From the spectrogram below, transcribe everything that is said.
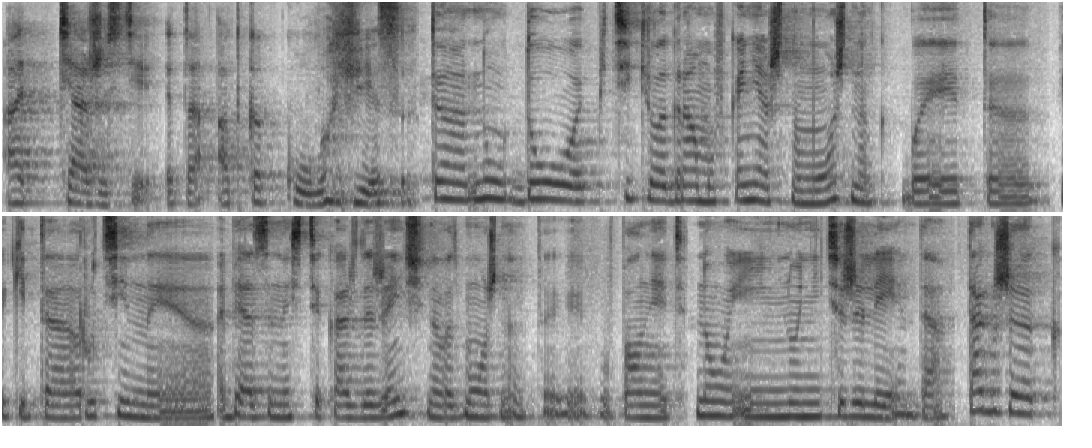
А тяжести это от какого веса? Это, ну, до 5 килограммов, конечно, можно. Как бы это какие-то рутинные обязанности каждой женщины, возможно, это выполнять, но и но не тяжелее, да. Также к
